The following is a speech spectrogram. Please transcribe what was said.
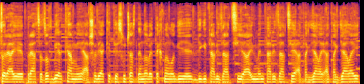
ktorá je práca so zbierkami a všelijaké tie súčasné nové technológie, digitalizácia, inventarizácia a tak ďalej a tak ďalej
